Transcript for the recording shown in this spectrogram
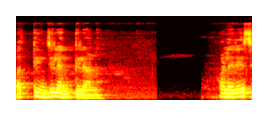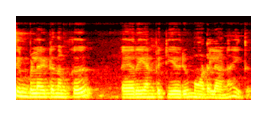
പത്ത് ഇഞ്ച് ലെങ്ത്തിലാണ് വളരെ സിമ്പിളായിട്ട് നമുക്ക് വെയർ ചെയ്യാൻ പറ്റിയ ഒരു മോഡലാണ് ഇത്.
